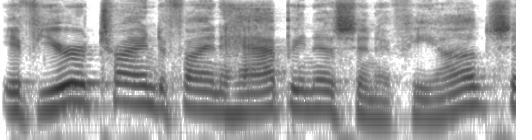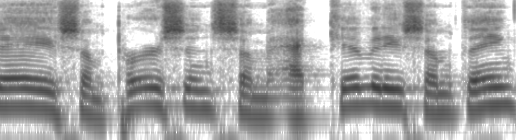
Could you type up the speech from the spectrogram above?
if you're trying to find happiness in a fiance, some person, some activity, something,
